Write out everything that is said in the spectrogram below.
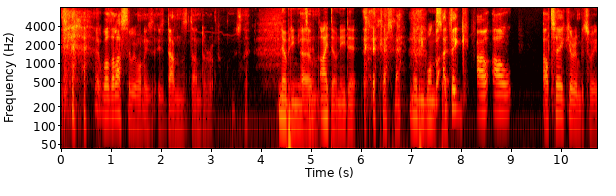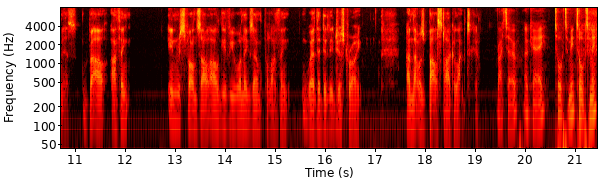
well, the last thing we want is, is Dan's dander up, isn't it? nobody needs um, it. I don't need it. Trust me. Nobody wants But I think I'll I'll I'll take your Inbetweeners, but I'll I think in response I'll I'll give you one example. I think where they did it just right, and that was Battlestar Galactica. Righto. Okay. Talk to me. Talk to me.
